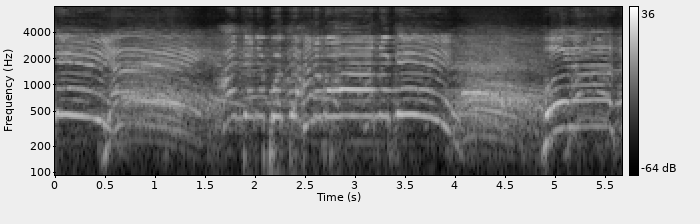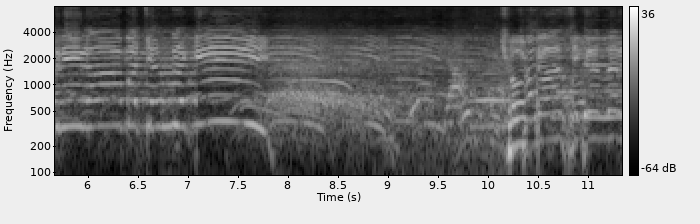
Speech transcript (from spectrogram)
की! अंजनी पुत्र हनुमान की. बोला श्री रामचंद्र की. छोटा सिकंदर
